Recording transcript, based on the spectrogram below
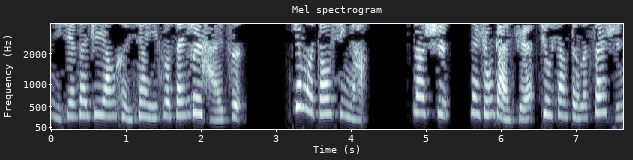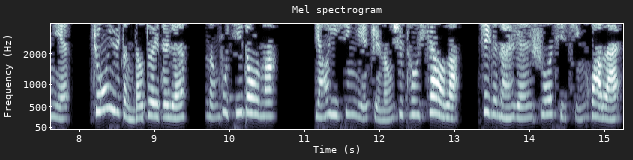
你现在这样很像一个三岁孩子，这么高兴啊？那是。那种感觉就像等了三十年，终于等到对的人，能不激动吗？姚一新也只能是偷笑了。这个男人说起情话来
